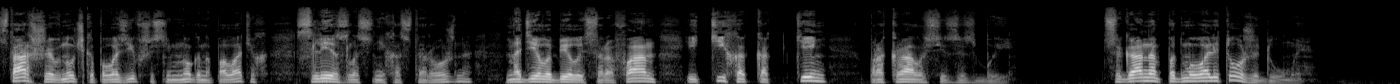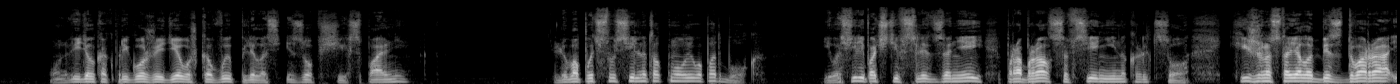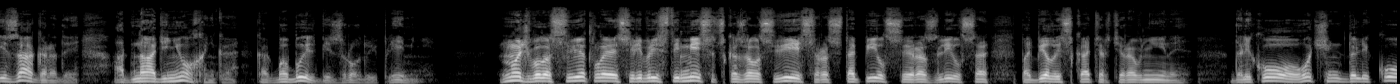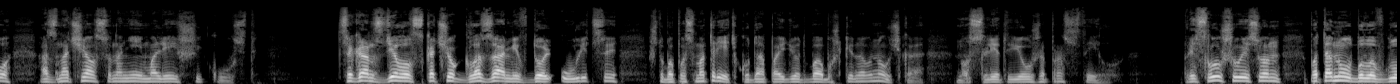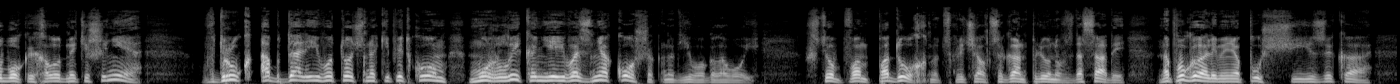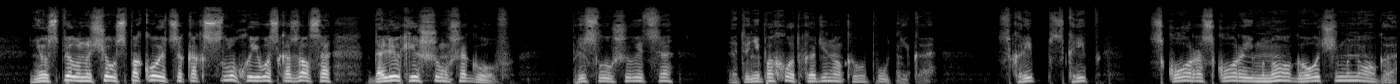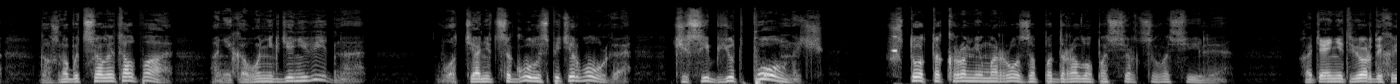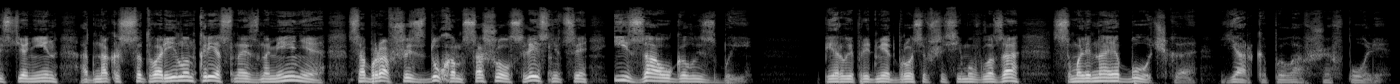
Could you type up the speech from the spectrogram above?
Старшая внучка, повозившись немного на палатях, слезла с них осторожно, надела белый сарафан и тихо, как тень, прокралась из избы. Цыгана подмывали тоже думы. Он видел, как пригожая девушка выплелась из общей спальни. Любопытство сильно толкнуло его под бок и Василий почти вслед за ней пробрался в сени на крыльцо. Хижина стояла без двора и загороды, одна-одинехонька, как бобыль без роду и племени. Ночь была светлая, серебристый месяц, казалось, весь растопился и разлился по белой скатерти равнины. Далеко, очень далеко означался на ней малейший куст — Цыган сделал скачок глазами вдоль улицы, чтобы посмотреть, куда пойдет бабушкина внучка, но след ее уже простыл. Прислушиваясь, он потонул было в глубокой холодной тишине. Вдруг обдали его точно кипятком мурлыканье и возня кошек над его головой. «Чтоб вам подохнуть!» — скричал цыган, плюнув с досадой. «Напугали меня пуще языка!» Не успел он еще успокоиться, как слуху его сказался далекий шум шагов. Прислушивается. Это не походка одинокого путника. Скрип, скрип. Скоро, скоро и много, очень много. Должно быть целая толпа, а никого нигде не видно. Вот тянется гул из Петербурга. Часы бьют полночь. Что-то, кроме мороза, подрало по сердцу Василия. Хотя и не твердый христианин, однако ж сотворил он крестное знамение, собравшись с духом, сошел с лестницы и за угол избы. Первый предмет, бросившийся ему в глаза — смоляная бочка, ярко пылавшая в поле.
